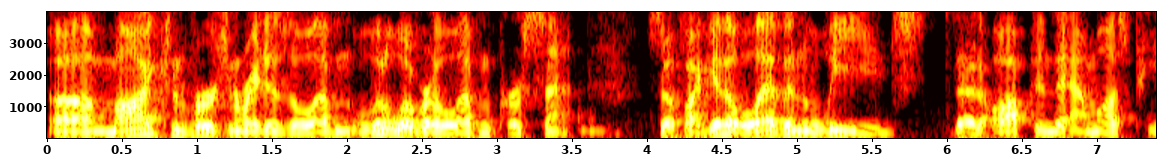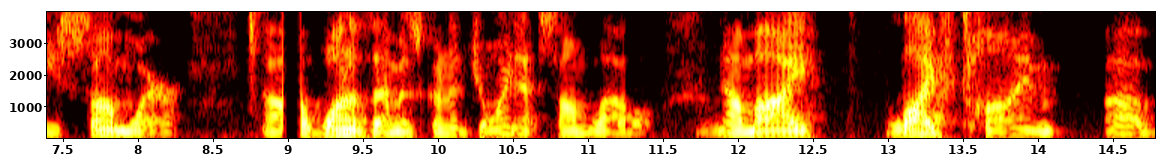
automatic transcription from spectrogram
uh, my conversion rate is eleven, a little over eleven percent. So if I get eleven leads that opt into MLSP somewhere uh, one of them is going to join at some level. Mm-hmm. Now, my lifetime uh,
